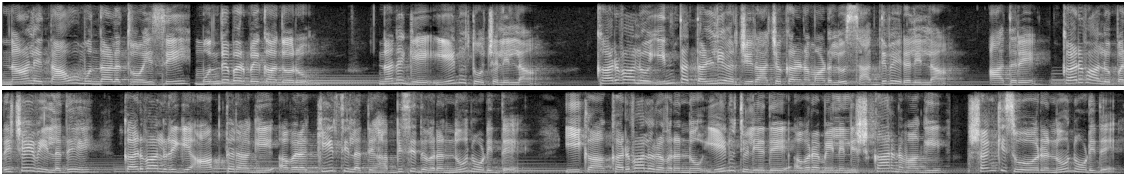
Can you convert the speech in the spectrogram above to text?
ನಾಳೆ ತಾವು ಮುಂದಾಳತ್ವ ವಹಿಸಿ ಮುಂದೆ ಬರಬೇಕಾದವರು ನನಗೆ ಏನು ತೋಚಲಿಲ್ಲ. ಕರ್ವಾಲು ಇಂಥ ತಳ್ಳಿ ಅರ್ಜಿ ರಾಜಕಾರಣ ಮಾಡಲು ಸಾಧ್ಯವೇ ಇರಲಿಲ್ಲ. ಆದರೆ ಕರ್ವಾಲು ಪರಿಚಯವೇ ಇಲ್ಲದೆ ಕರ್ವಾಲರಿಗೆ ಆಪ್ತರಾಗಿ ಅವರ ಕೀರ್ತಿಲತೆ ಹಬ್ಬಿಸಿದವರನ್ನೂ ನೋಡಿದ್ದೆ. ಈಗ ಕರ್ವಾಲರವರನ್ನು ಏನು ತಿಳಿಯದೆ ಅವರ ಮೇಲೆ ನಿಷ್ಕಾರಣವಾಗಿ ಶಂಕಿಸುವವರನ್ನೂ ನೋಡಿದೆ.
